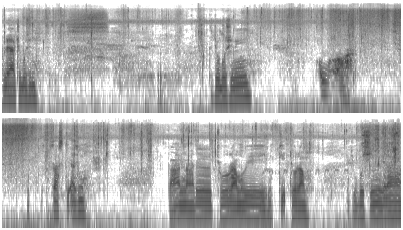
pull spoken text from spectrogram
Boleh lah cuba sini. Kita cuba sini. Allah. Susah sikit lah sini. Tanah dia curam weh. Bukit curam. Cuba sini je lah.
